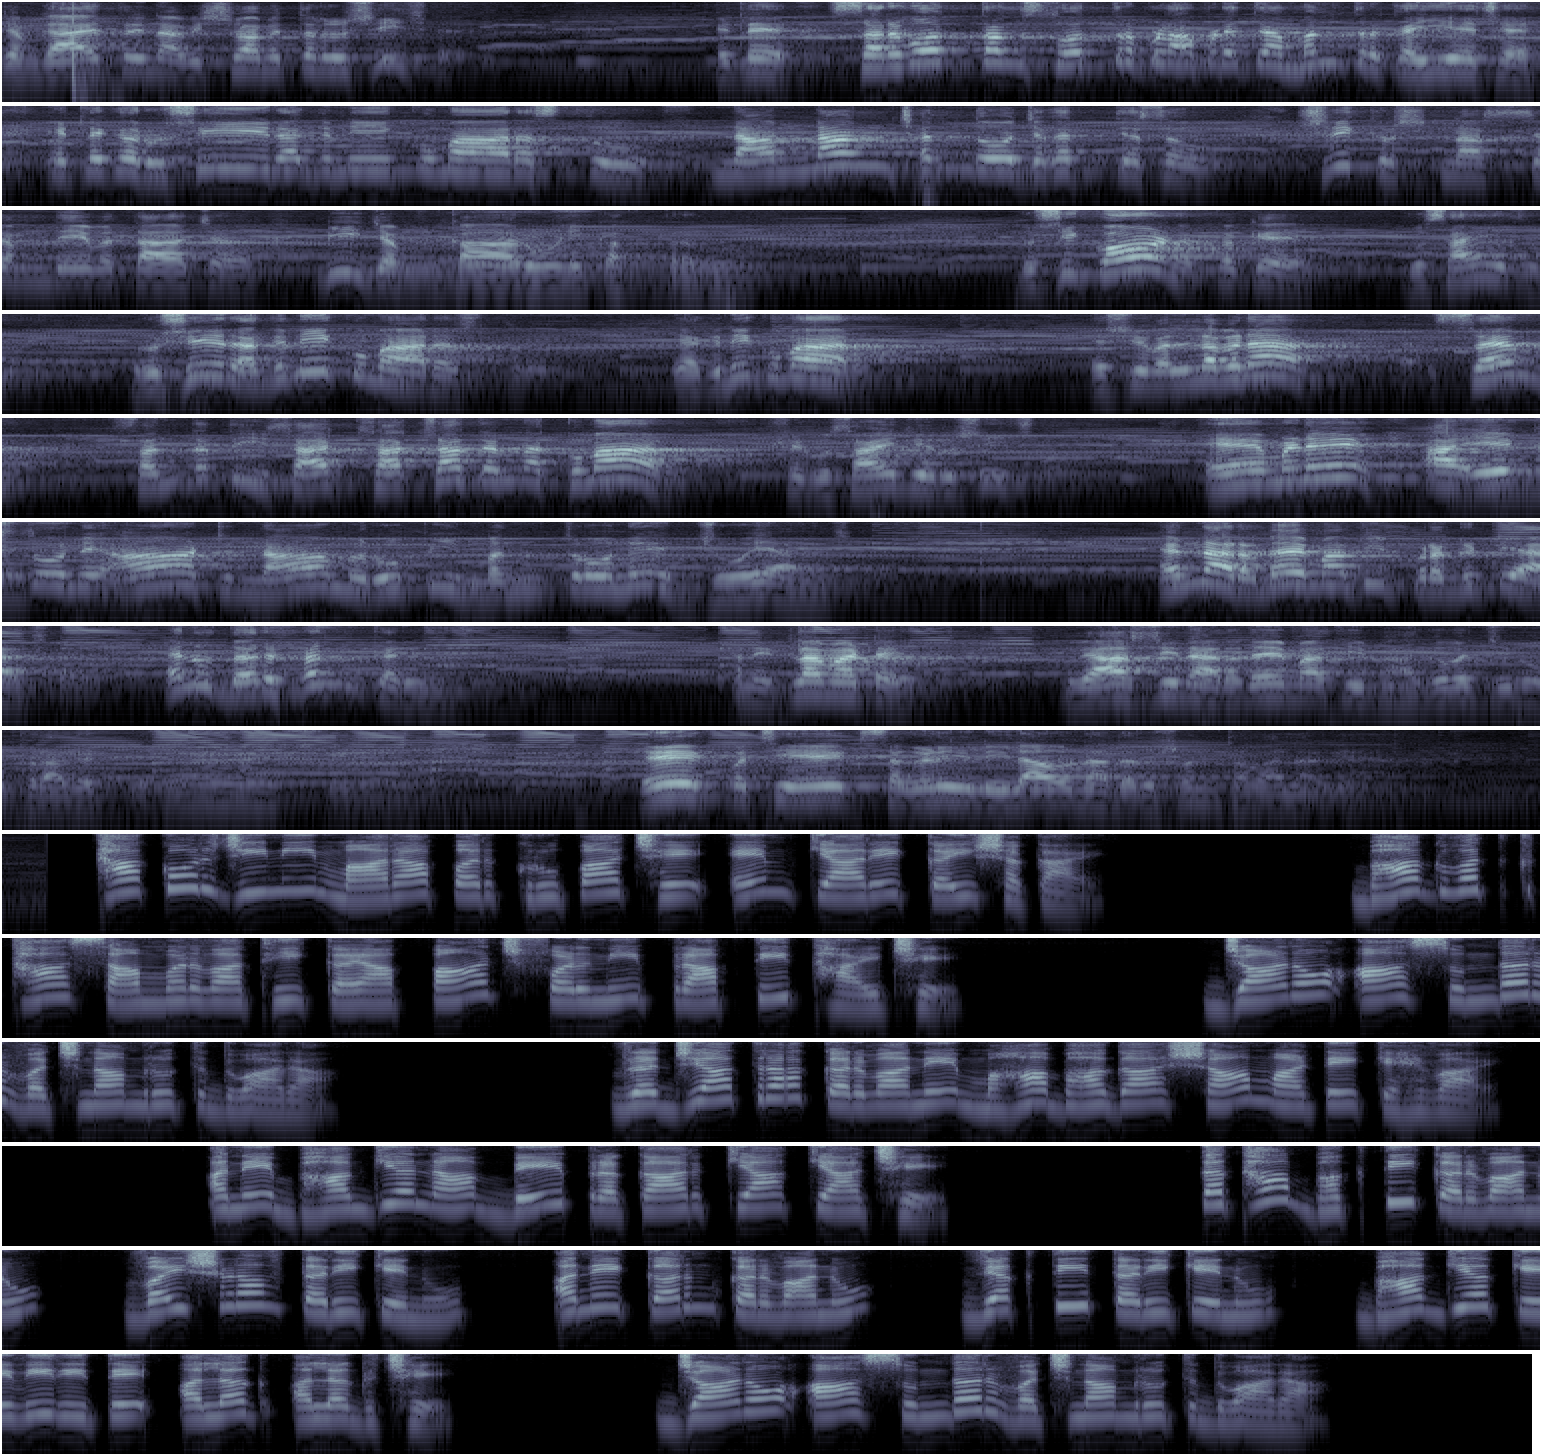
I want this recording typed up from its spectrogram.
જેમ ગાયત્રીના વિશ્વામિત્ર ઋષિ છે. એટલે સર્વોત્તમ સ્તોત્ર પણ આપણે ત્યાં મંત્ર કહીએ છીએ. એટલે કે ઋષિ રગ્નિ કુમારસ્તુ નામનામ છંદો જગત્યસૌ. શ્રી કૃષ્ણાસ્યમ દેવતા ચ બીજમ કારુણિક પ્રભુ. ઋષિ કોણ? તો કે ગુસાઈજી. ઋષિ અગ્નિ કુમારસ્તુ. એ અગ્નિકુમાર, એ શ્રી વલ્લભના સ્વયં સંતતિ સા- સાક્ષાત એમના કુમાર શ્રી ગુસાઈજી ઋષિ છે. એમણે આ એકસો ને આઠ નામ રૂપી મંત્રોને જોયા છે. એમના હૃદયમાંથી પ્રગટ્યા છે. એનું દર્શન કર્યું છે. અને એટલા માટે વ્યાસજીના હૃદયમાંથી ભાગવતજીનું પ્રાગટ્ય. એક પછી એક સગળી લીલાઓના દર્શન થવા લાગ્યા. ઠાકોરજીની મારા પર કૃપા છે એમ ક્યારે કહી શકાય? ભાગવત કથા સાંભળવાથી કયા પાંચ ફળની પ્રાપ્તિ થાય છે? જાણો આ સુંદર વચનામૃત દ્વારા. વ્રજયાત્રા કરવાને મહાભાગા શા માટે કહેવાય? અને ભાગ્યના બે પ્રકાર ક્યાં ક્યાં છે? તથા ભક્તિ કરવાનું, વૈષ્ણવ તરીકેનું અને કર્મ કરવાનું, વ્યક્તિ તરીકેનું ભાગ્ય કેવી રીતે અલગ અલગ છે? જાણો આ સુંદર વચનામૃત દ્વારા.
